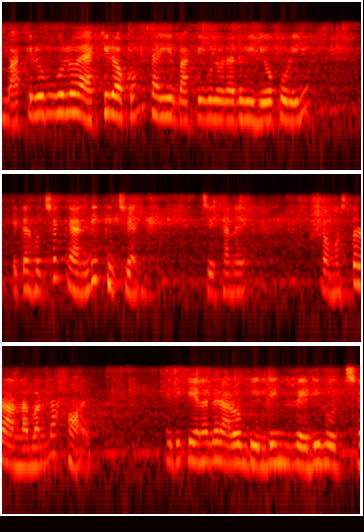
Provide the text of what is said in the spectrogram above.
বাকি রুমগুলো একই রকম, তাই বাকিগুলোর আর ভিডিও করিনি। এটা হচ্ছে ক্যান্ডি কিচেন যেখানে সমস্ত রান্নাবান্না হয়। এদিকে এনাদের আরও বিল্ডিং রেডি হচ্ছে।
